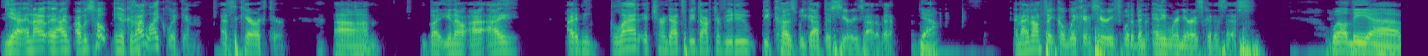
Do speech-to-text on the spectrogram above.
Yeah, and I I, I was hoping, you know, because I like Wiccan as a character, um, but you know, I, I I'm glad it turned out to be Doctor Voodoo because we got this series out of it, yeah. And I don't think a Wiccan series would have been anywhere near as good as this. Well, the uh,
